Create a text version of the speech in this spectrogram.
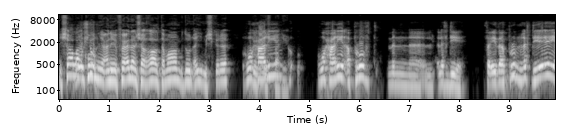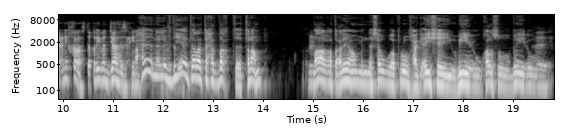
إن شاء الله يكون يعني فعلا شغال تمام بدون أي مشكلة هو حاليا هو حاليا approved من ال FDA فإذا approved من ال FDA يعني خلاص تقريبا جاهز الحين. الحين ال FDA ترى تحت ضغط ترامب ضاغط عليهم إنه سوى approve حق أي شيء وبيعوا وخلصوا وبيعوا. إيه.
